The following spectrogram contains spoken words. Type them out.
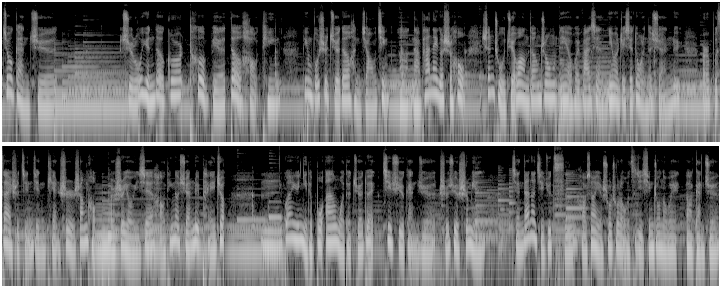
就感觉。许茹芸的歌特别的好听，并不是觉得很矫情啊，哪怕那个时候身处绝望当中，你也会发现，因为这些动人的旋律，而不再是仅仅舔舐伤口，而是有一些好听的旋律陪着。嗯，关于你的不安，我的绝对，继续感觉持续失眠，简单的几句词，好像也说出了我自己心中的味啊感觉。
